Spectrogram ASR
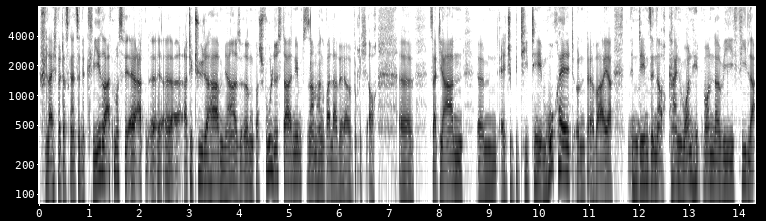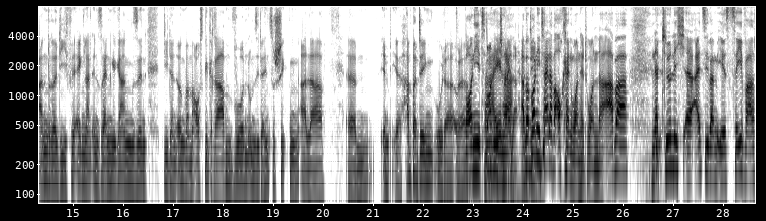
Vielleicht wird das Ganze eine queere Atmosphäre, äh, At- äh, Attitüde haben, ja, also irgendwas schwul ist da in dem Zusammenhang, weil er ja wirklich auch äh, seit Jahren ähm, LGBT-Themen hochhält und er war ja in dem Sinne auch kein One-Hit-Wonder wie viele andere, die für England ins Rennen gegangen sind, die dann irgendwann mal ausgegraben wurden, um sie dahin zu schicken, à la ähm, äh, Humperdinck oder, oder Bonnie Tyler. ja, aber die- Bonnie Tyler war auch kein One-Hit-Wonder. Aber natürlich, äh, als sie beim ESC war,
